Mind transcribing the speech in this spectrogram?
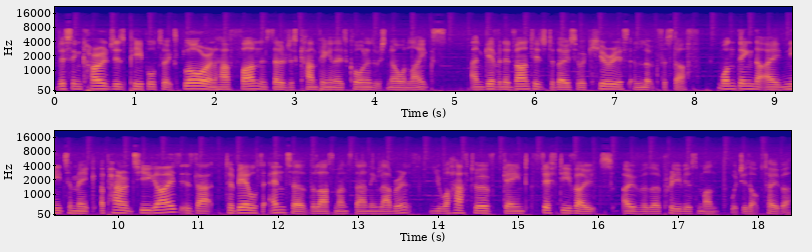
This encourages people to explore and have fun instead of just camping in those corners which no one likes, and give an advantage to those who are curious and look for stuff. One thing that I need to make apparent to you guys is that to be able to enter the Last Man Standing Labyrinth, you will have to have gained 50 votes over the previous month, which is October.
